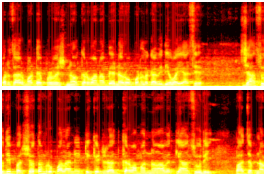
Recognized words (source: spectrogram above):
પ્રચાર માટે પ્રવેશ ન કરવાના બેનરો પણ લગાવી દેવાયા છે. જ્યાં સુધી પરસોત્તમ રૂપાલાની ટિકિટ રદ કરવામાં ન આવે ત્યાં સુધી ભાજપના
